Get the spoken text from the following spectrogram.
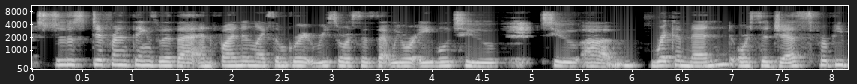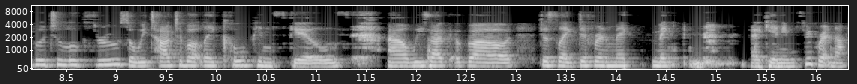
it's just different things with that and finding like some great resources that we were able to to um, recommend or suggest for people to look through so we talked about like coping skills uh, we talked about just like different make make I can't even speak right now.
